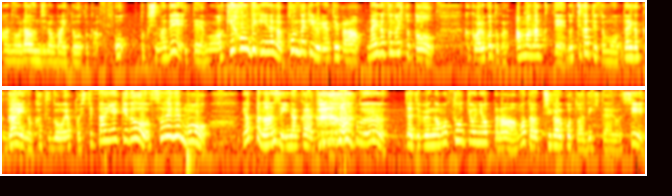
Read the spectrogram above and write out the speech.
あの、ラウンジのバイトとかを徳島でしてて、もう基本的になんかこんだけいろいろやってるから、大学の人と関わることがあんまなくて、どっちかっていうともう大学外の活動をやっぱしてたんやけど、それでも、やっぱなんせ田舎やから、多分、じゃあ自分がもう東京におったら、また違うことはできたやろうし、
